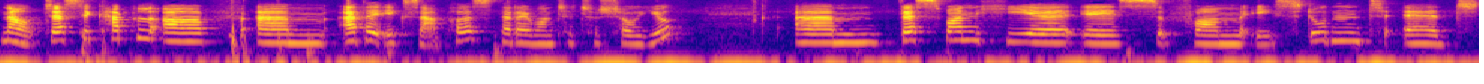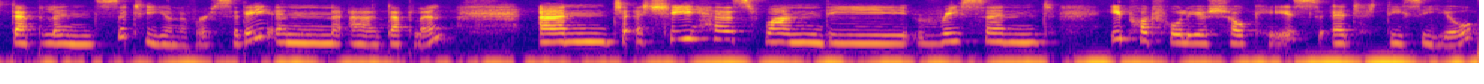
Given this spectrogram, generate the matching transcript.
Now, just a couple of um, other examples that I wanted to show you. Um, this one here is from a student at Dublin City University in uh, Dublin, and she has won the recent ePortfolio showcase at DCU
